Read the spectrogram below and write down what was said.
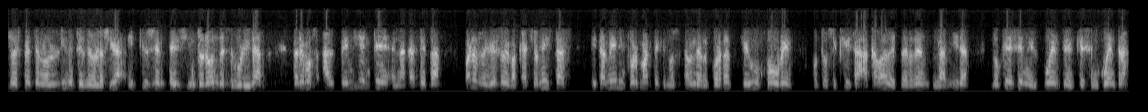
respeten los límites de velocidad y que usen el cinturón de seguridad. Estaremos al pendiente en la caseta para el regreso de vacacionistas y también informarte que nos acaban de reportar que un joven motociclista acaba de perder la vida, lo que es en el puente en que se encuentra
